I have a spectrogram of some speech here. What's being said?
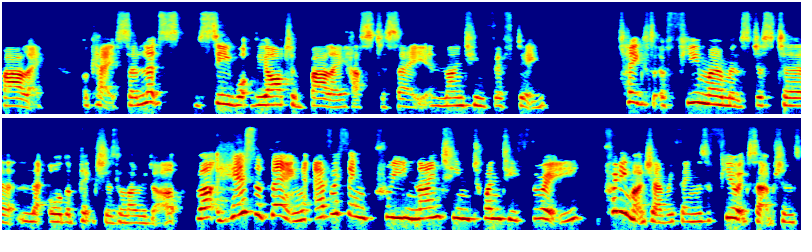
ballet. Okay, so let's see what the art of ballet has to say in 1915. Takes a few moments just to let all the pictures load up. But here's the thing everything pre 1923, pretty much everything, there's a few exceptions,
